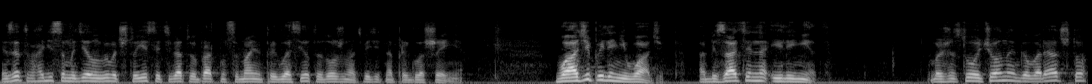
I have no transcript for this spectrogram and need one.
Из этого хадиса мы делаем вывод, что если тебя твой брат мусульманин пригласил, ты должен ответить на приглашение. Ваджиб или не ваджиб? Обязательно или нет? Большинство ученых говорят, что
